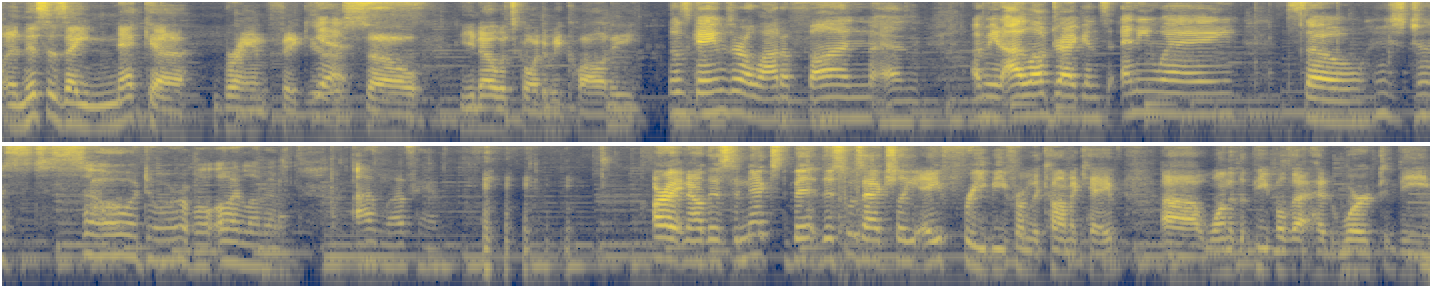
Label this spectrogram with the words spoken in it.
And this is a NECA brand figure, Yes. so you know it's going to be quality. Those games are a lot of fun, and I mean, I love dragons anyway. So he's just so adorable. Oh, I love him. I love him. All right, now this next bit, this was actually a freebie from the Comic Cave. Uh, one of the people that had worked the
